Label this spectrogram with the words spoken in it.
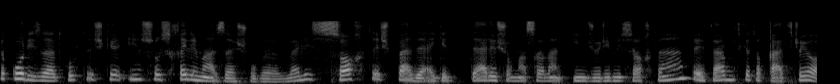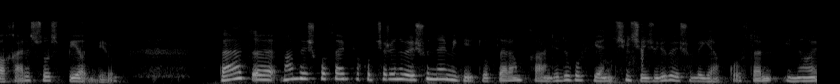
یه قوری زد گفتش که این سس خیلی مزهش خوبه ولی ساختش بده. اگه درش رو مثلا اینجوری میساختم بهتر بود که تا قطره آخر سس بیاد بیرون. بعد من بهش گفتم که خب چرا اینو بهشون نمیگی؟ دخترم خندید و گفت یعنی چی؟ چجوری بهشون بگم؟ گفتم اینا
